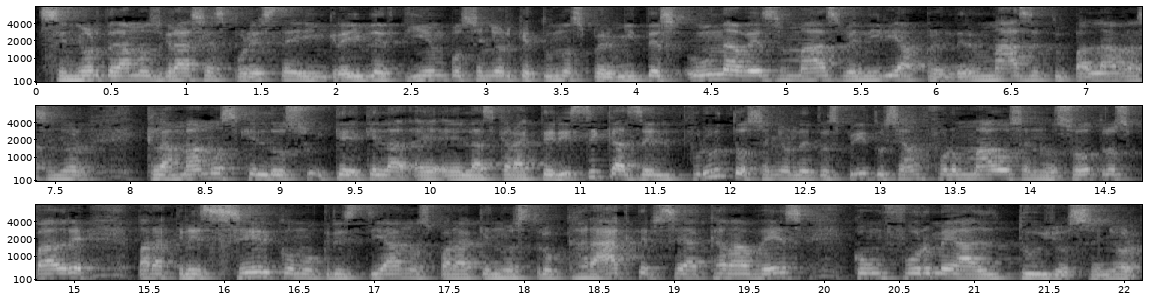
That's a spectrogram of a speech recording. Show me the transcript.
Señor, te damos gracias por este increíble tiempo, Señor, que tú nos permites una vez más venir y aprender más de tu palabra, Señor. Clamamos que, los, que, eh, eh, las características del fruto, Señor, de tu Espíritu sean formados en nosotros, Padre, para crecer como cristianos, para que nuestro carácter sea cada vez conforme al tuyo, Señor.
